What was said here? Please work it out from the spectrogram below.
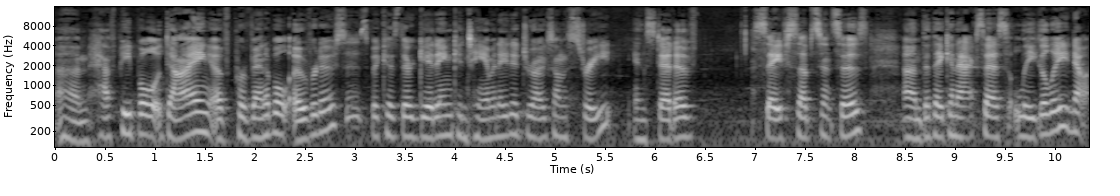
um, have people dying of preventable overdoses because they're getting contaminated drugs on the street instead of safe substances um, that they can access legally. Now,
